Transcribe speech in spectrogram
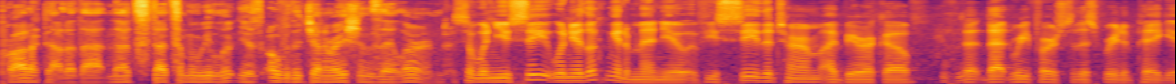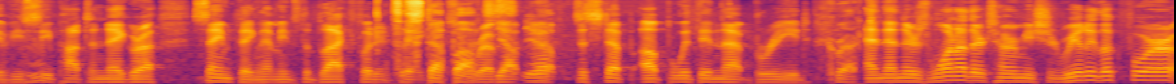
product out of that. And that's that's something we look just over the generations they learned. So when you see when you're looking at a menu, if you see the term Iberico, Mm-hmm. that that refers to this breed of pig. If you see Pata Negra, same thing. That means the black-footed It's a pig. step up. rep- Yep, yep. It's a step up within that breed. Correct. And then there's one other term you should really look for,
